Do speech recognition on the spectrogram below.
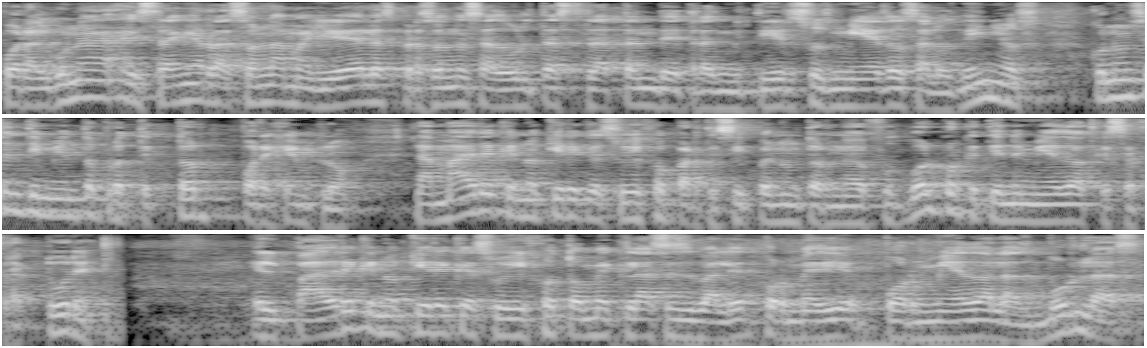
Por alguna extraña razón, la mayoría de las personas adultas tratan de transmitir sus miedos a los niños con un sentimiento protector. Por ejemplo, la madre que no quiere que su hijo participe en un torneo de fútbol porque tiene miedo a que se fracture. El padre que no quiere que su hijo tome clases de ballet por, medio, por miedo a las burlas.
